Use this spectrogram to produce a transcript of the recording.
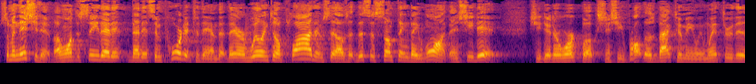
some initiative. I want to see that it, that it's important to them, that they are willing to apply themselves, that this is something they want, and she did she did her workbooks and she brought those back to me. And we went through the,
